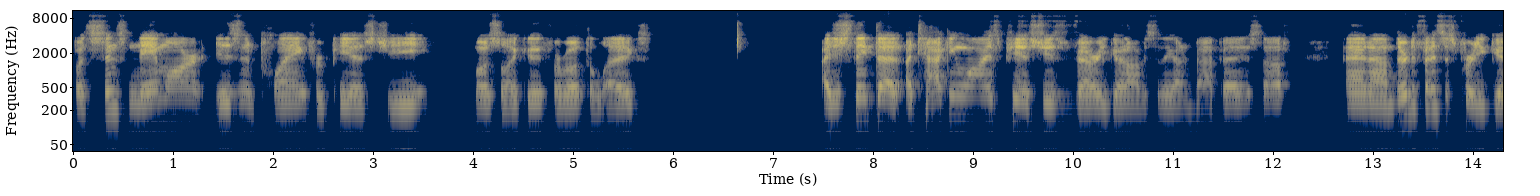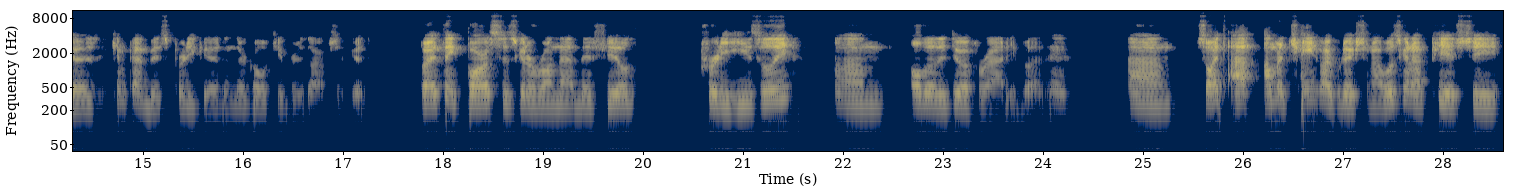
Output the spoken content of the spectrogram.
But since Neymar isn't playing for PSG, most likely for both the legs, I just think that attacking wise, PSG is very good. Obviously, they got Mbappe and stuff. And um, their defense is pretty good. Kimpembe is pretty good, and their goalkeeper is obviously good. But I think Barca is going to run that midfield pretty easily. Um, although they do have Verratti, but eh. um, so I, I I'm going to change my prediction. I was going to have PSG,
